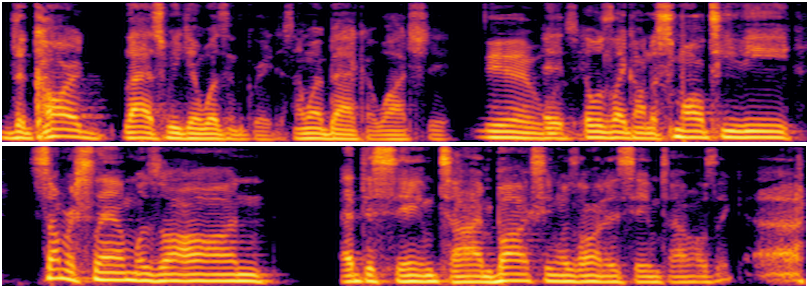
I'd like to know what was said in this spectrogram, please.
The card last weekend wasn't the greatest. I went back, I watched it. Yeah, it It, was. it was like on a small TV. SummerSlam was on at the same time. Boxing was on at the same time. I was like, ah,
